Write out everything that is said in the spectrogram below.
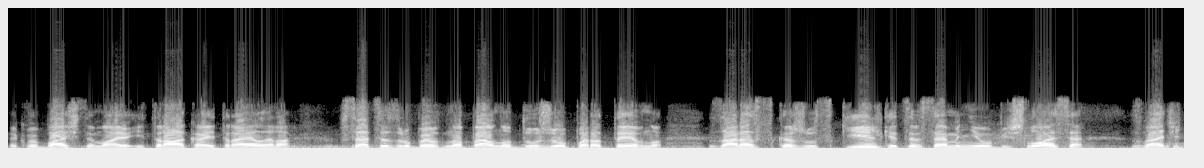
як ви бачите, маю і трака, і трейлера. Все це зробив, напевно, дуже оперативно. Зараз скажу, скільки це все мені обійшлося. Значить,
